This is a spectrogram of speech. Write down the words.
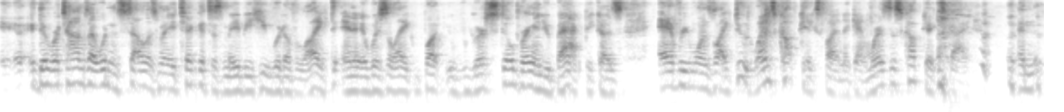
i- i- there were times I wouldn't sell as many tickets as maybe he would have liked, and it was like, but we're still bringing you back because everyone's like, dude, when's Cupcakes fighting again? Where's this Cupcakes guy? and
